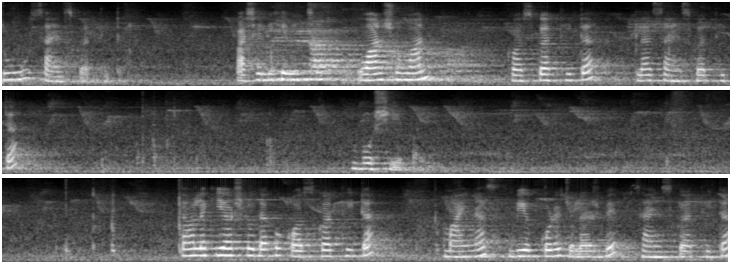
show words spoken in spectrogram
two sine square theta পাশে লিখে দিচ্ছি ওয়ান সমান cos square theta plus sine square theta বসিয়ে পাই। তাহলে কি আসলো দেখো কস স্কোয়ার থিটা মাইনাস বিয়োগ করে চলে আসবে সাইন স্কোয়ার থিটা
